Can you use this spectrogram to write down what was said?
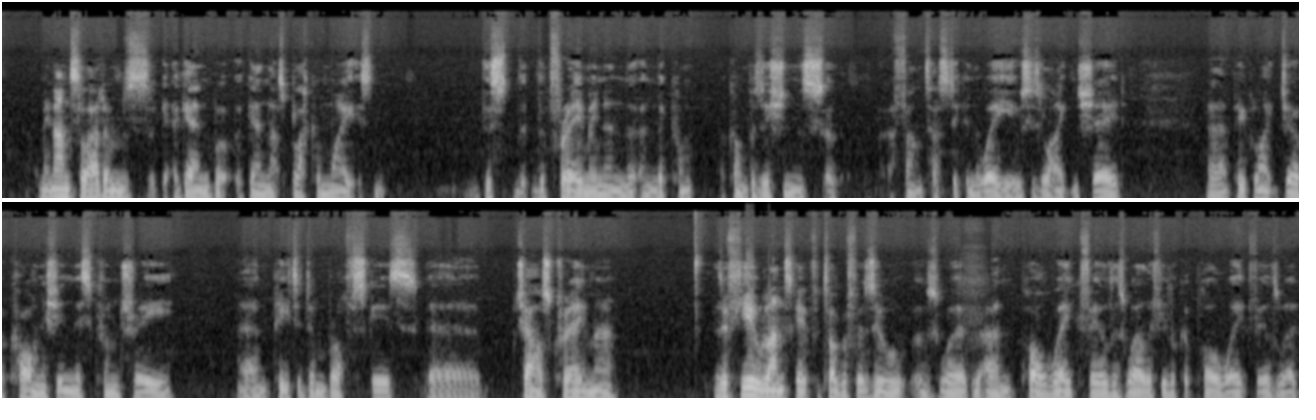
I mean Ansel Adams again, but again that's black and white. It's this the, the framing and the and the com- compositions are, are, fantastic, and the way he uses light and shade. Uh, people like Joe Cornish in this country, um, Peter Dombrovskis, uh, Charles Cramer, there's a few landscape photographers who whose work, and Paul Wakefield as well. If you look at Paul Wakefield's work,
